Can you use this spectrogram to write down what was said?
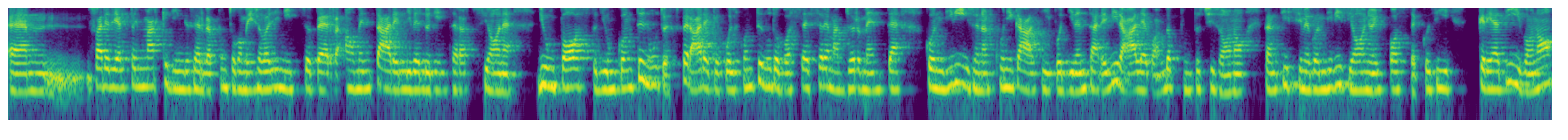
ehm, fare realtà in marketing serve appunto come dicevo all'inizio per aumentare il livello di interazione di un post, di un contenuto e sperare che quel contenuto possa essere maggiormente condiviso, in alcuni casi può diventare virale quando appunto ci sono tantissime condivisioni o il post è così creativo, no?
